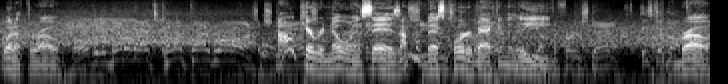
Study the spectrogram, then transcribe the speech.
What a throw. I don't care what no one says. I'm the best quarterback in the league. Bro,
